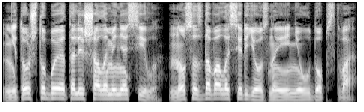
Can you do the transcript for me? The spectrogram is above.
Не то чтобы это лишало меня сил, но создавало серьезные неудобства.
